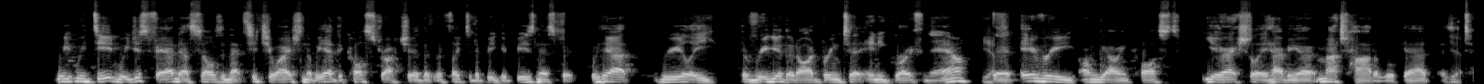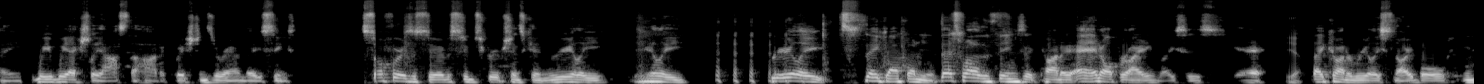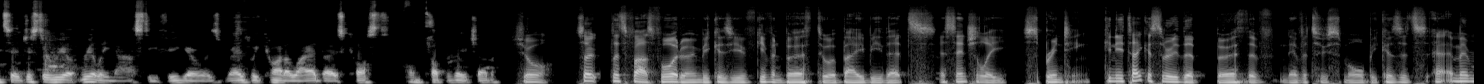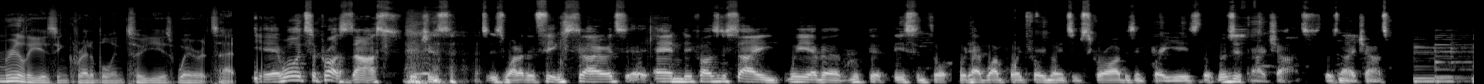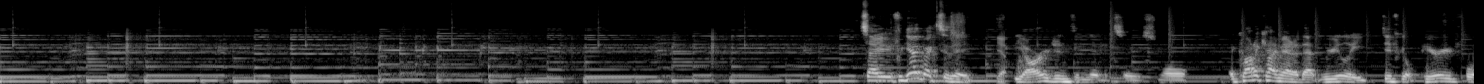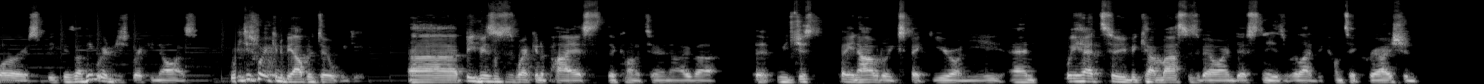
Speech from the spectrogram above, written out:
we, we did. We just found ourselves in that situation that we had the cost structure that reflected a bigger business, but without really the rigor that I'd bring to any growth now. Yep. That every ongoing cost you're actually having a much harder look at as yep. a team. We we actually ask the harder questions around these things. Software as a service subscriptions can really, really, really sneak up on you. That's one of the things that kind of and operating leases. Yeah yeah. they kind of really snowballed into just a real, really nasty figure as, as we kind of layered those costs on top of each other. Sure. So let's fast forward, mean, because you've given birth to a baby that's essentially sprinting. Can you take us through the birth of Never Too Small? Because it's, uh, I mean, really is incredible in two years where it's at. Yeah, well, it surprises us, which is is one of the things. So it's, and if I was to say we ever looked at this and thought we'd have 1.3 million subscribers in three years, there's just no chance. There's no chance. So if we go back to the yep. the origins of Never Too Small, it kind of came out of that really difficult period for us because I think we just recognised we just weren't going to be able to do what we did. Uh, big businesses weren't going to pay us the kind of turnover that we'd just been able to expect year on year, and we had to become masters of our own destiny as it related to content creation.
